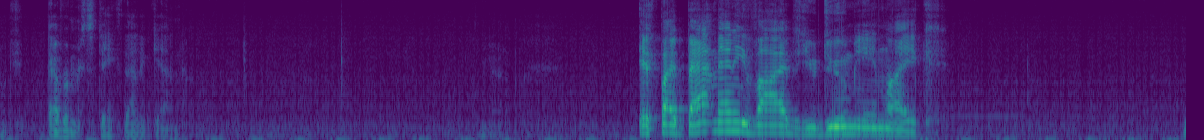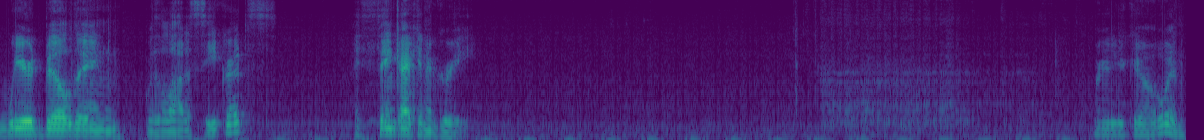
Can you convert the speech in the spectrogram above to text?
Don't you ever mistake that again. Yeah. If by Batman-y vibes you do mean like weird building with a lot of secrets, I think I can agree. Where are you going?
